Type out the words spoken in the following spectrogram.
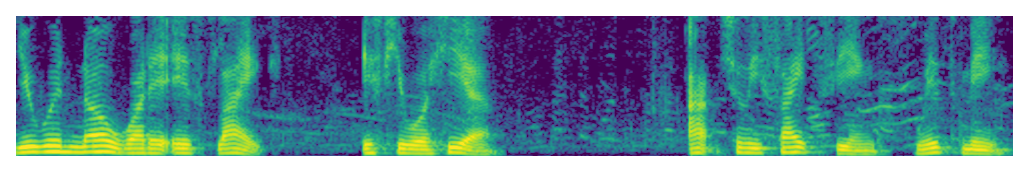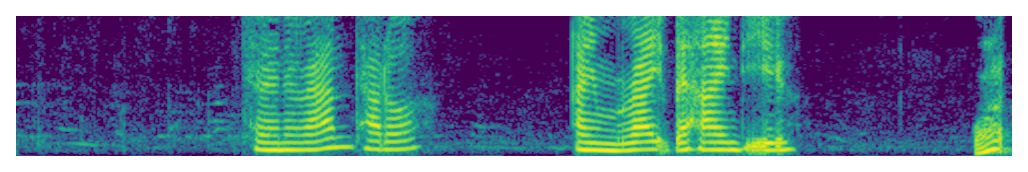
You would know what it is like if you were here, actually sightseeing with me. Turn around, Taro. I'm right behind you. What?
